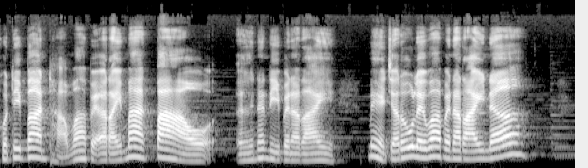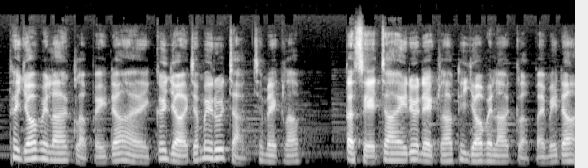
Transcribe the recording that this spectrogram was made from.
คนที่บ้านถามว่าเป็นอะไรมากเปล่า เออนั่นนี่เป็นอะไร ไม่เห็นจะรู้เลยว่าเป็นอะไรเนอะ ถ้าย้อนเวลากลับไปได้ ก็อยากจะไม่รู้จักใช่ไหมครับ แต่เสียใจด้วยนะครับที่ย้อนเวลากลับไปไม่ได้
